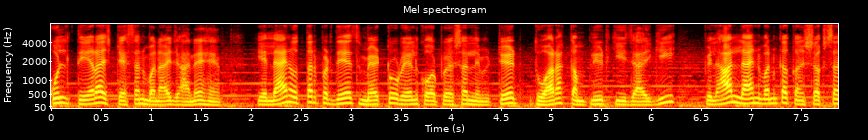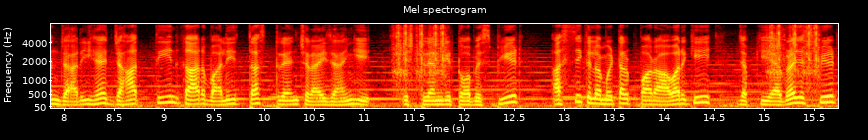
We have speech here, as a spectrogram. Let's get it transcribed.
कुल 13 स्टेशन बनाए जाने हैं। ये line Uttar Pradesh metro rail corporation limited द्वारा कंप्लीट की जाएगी। फ़िलहाल लाइन वन का कंस्ट्रक्शन जारी है, जहाँ तीन कार वाली दस ट्रेन चलाई जाएँगी। इस ट्रेन की top speed 80 kilometre per hour की, जबकि average speed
